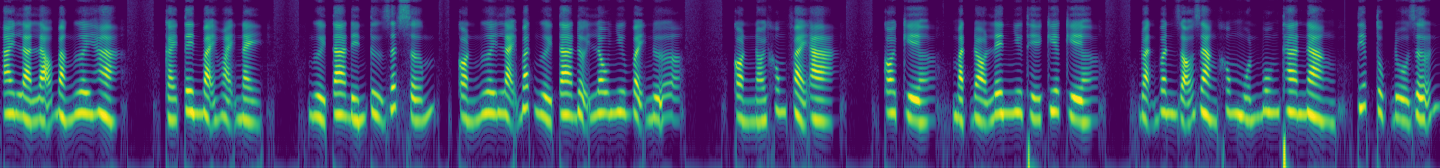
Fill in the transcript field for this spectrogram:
ai là lão bà ngươi hả? Cái tên bại hoại này, người ta đến từ rất sớm, còn ngươi lại bắt người ta đợi lâu như vậy nữa. Còn nói không phải à? Coi kìa, mặt đỏ lên như thế kia kìa. Đoạn vân rõ ràng không muốn buông tha nàng, tiếp tục đùa giỡn.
